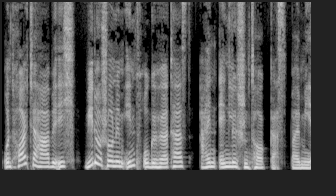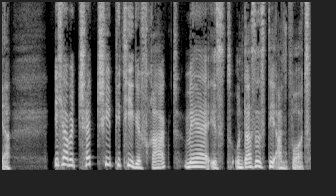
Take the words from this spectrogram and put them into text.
und heute habe ich, wie du schon im Intro gehört hast, einen englischen Talkgast bei mir. Ich habe ChatGPT gefragt, wer er ist, und das ist die Antwort.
